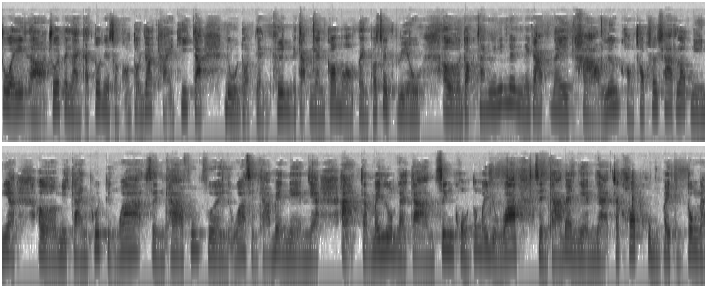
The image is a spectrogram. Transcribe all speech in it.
ช่วยเอ่อช่วยเป็นแรงกระตุ้นในส่วนของตัวยอดขายที่จะดูโดดเด่นขึ้นนะครับงั้นก็มองเป็น positive view เออดอกจันนิดนึงนะครับในข่าวเรื่องของช็อปชาติรอบนี้เนี่ยเออมีการพูดถึงว่าว่าสินค้าฟุ่มเฟือยหรือว่าสินค้าแบรนด์เนมเนี่ยอาจจะไม่ร่วมรายการ ซึ่งคงต้องไปดูว่าสินค้าแบรนด์เนมเนี่ยจะครอบคลุมไปถึงตรงไหน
